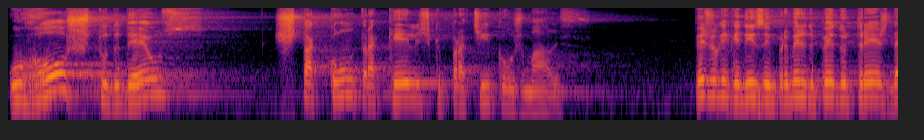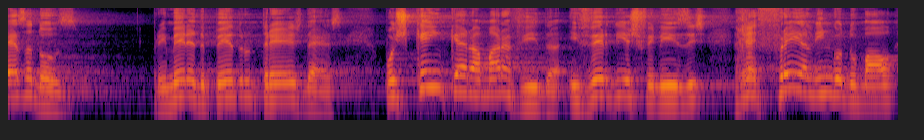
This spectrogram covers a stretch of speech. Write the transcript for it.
o rosto de Deus está contra aqueles que praticam os males. Veja o que, que diz em 1 de Pedro 3, 10 a 12. 1 de Pedro 3, 10. Pois quem quer amar a vida e ver dias felizes, refreia a língua do mal,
